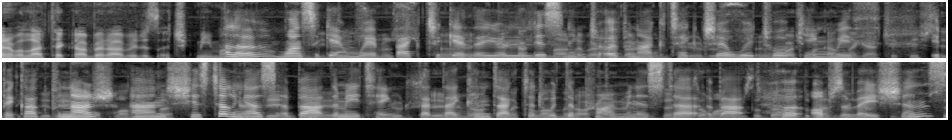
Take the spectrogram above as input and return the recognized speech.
Merhabalar, tekrar beraberiz. Açık Mimarlık Hello, once again we're back together. You're Akpınar'la listening to Open Architecture. We're talking with İpek Akpınar, and she's telling us about the meeting that they görüşlerini ve aklına conducted with the Prime Minister about her dağıldı. Ben tekrar size- observations.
